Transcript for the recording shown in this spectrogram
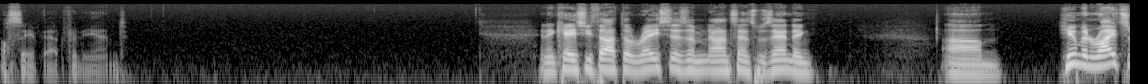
I'll save that for the end. And in case you thought the racism nonsense was ending, um, human rights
